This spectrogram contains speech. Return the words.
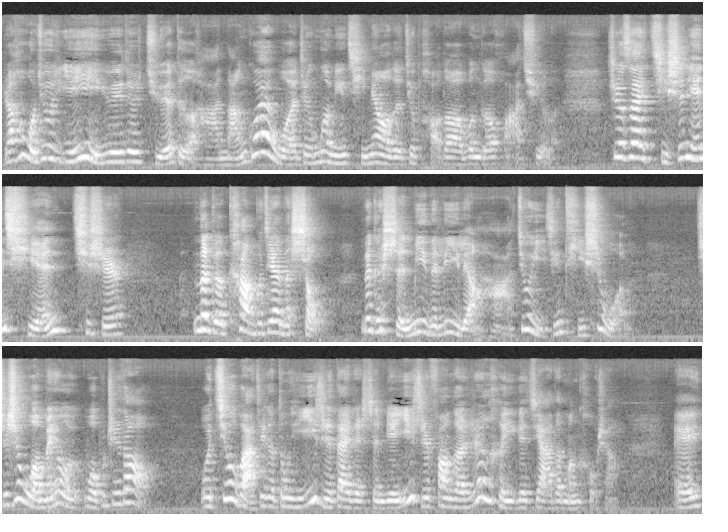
然后我就隐隐约约的觉得哈，难怪我这个莫名其妙的就跑到温哥华去了。这在几十年前，其实那个看不见的手，那个神秘的力量哈，就已经提示我了。只是我没有，我不知道，我就把这个东西一直带在身边，一直放在任何一个家的门口上，哎，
